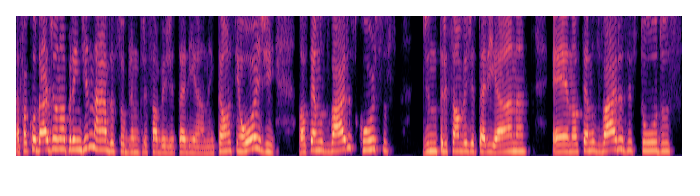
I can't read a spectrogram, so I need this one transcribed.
Na faculdade eu não aprendi nada sobre nutrição vegetariana. Então, assim, hoje nós temos vários cursos de nutrição vegetariana, é, nós temos vários estudos,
